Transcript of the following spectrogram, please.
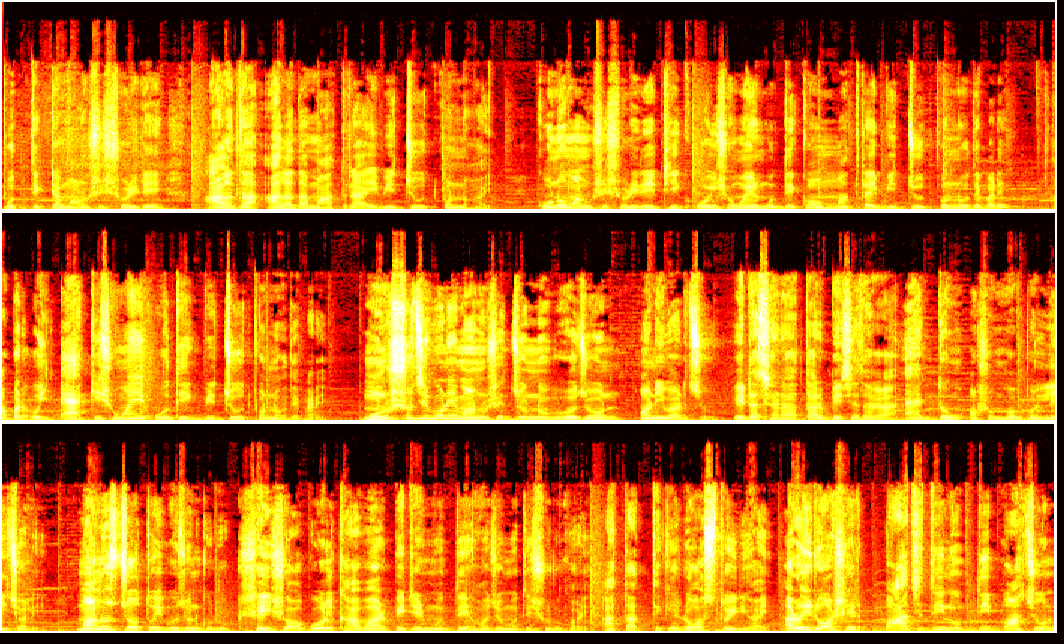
প্রত্যেকটা মানুষের শরীরে আলাদা আলাদা মাত্রায় বীর্য উৎপন্ন হয়। কোনো মানুষের শরীরে ঠিক ওই সময়ের মধ্যে কম মাত্রায় বীর্য উৎপন্ন হতে পারে, আবার ওই একই সময়ে অধিক বীর্য উৎপন্ন হতে পারে। মনুষ্য জীবনে মানুষের জন্য ভোজন অনিবার্য। এটা ছাড়া তার বেঁচে থাকা একদম অসম্ভব বললেই চলে। মানুষ যতই ভোজন করুক, সেই সকল খাবার পেটের মধ্যে হজম হতে শুরু করে, আর তার থেকে রস তৈরি হয়। আর ওই রসের পাঁচ দিন অবধি পাচন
